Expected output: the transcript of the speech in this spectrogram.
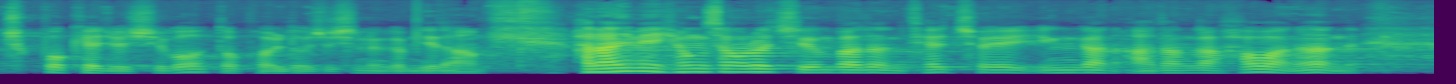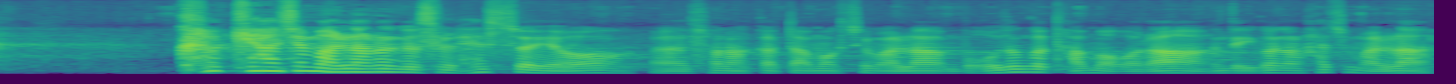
축복해 주시고 또 벌도 주시는 겁니다. 하나님의 형상으로 지음받은 태초의 인간 아담과 하와는 그렇게 하지 말라는 것을 했어요. 아, 선악과 따먹지 말라. 모든 거 다 먹어라. 근데 이거는 하지 말라.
